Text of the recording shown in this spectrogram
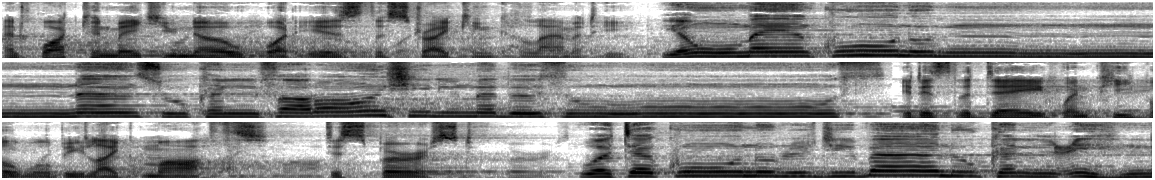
And what can make you know what is the striking calamity? يوم يكون الناس كالفراش المبثوث It is the day when people will be like moths, dispersed, وتكون الجبال كالعهن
